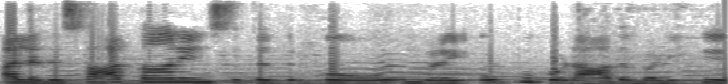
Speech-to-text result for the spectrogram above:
அல்லது சாத்தானின் சித்தத்திற்கோ உங்களை ஒப்பு கொடாதபடிக்கு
